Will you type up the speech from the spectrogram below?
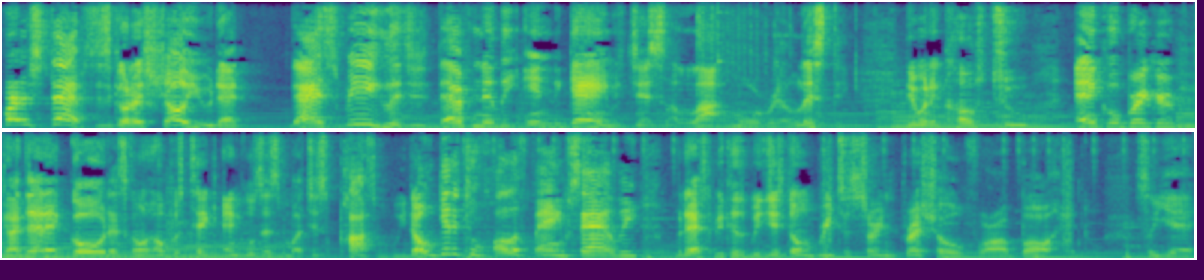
first steps is gonna show you that that speed glitch is definitely in the game. It's just a lot more realistic. Then when it comes to ankle breaker, we got that at gold. That's gonna help us take ankles as much as possible. We don't get it to Hall of Fame, sadly, but that's because we just don't reach a certain threshold for our ball handle. So yeah,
